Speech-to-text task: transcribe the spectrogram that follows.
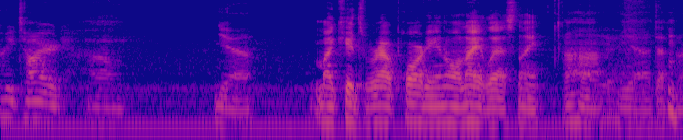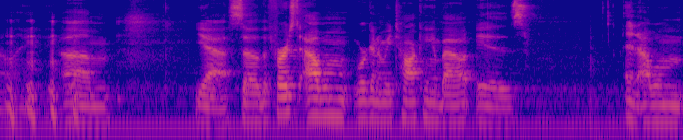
pretty tired. Um, Yeah. My kids were out partying all night last night. Uh huh. Yeah, definitely. um, yeah. So the first album we're gonna be talking about is an album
